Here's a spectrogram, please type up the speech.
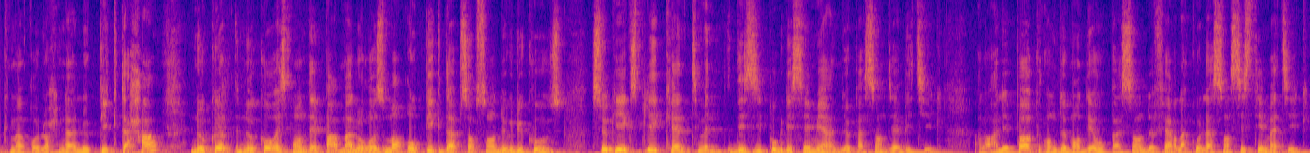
كما نقولوا حنا لو بيك تاعها نو كوريسبوندي با مالوروزمون او بيك دابسوربسيون دو جلوكوز سو كي اكسبليك كانت تمد دي زيبوغليسيمي عند لو باسون ديابيتيك Alors à l'époque, on demandait aux patients de faire la collation systématique.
